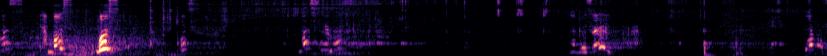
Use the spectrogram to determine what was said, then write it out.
बस बस बस बस यहाँ बस यहाँ बस है यहाँ बस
